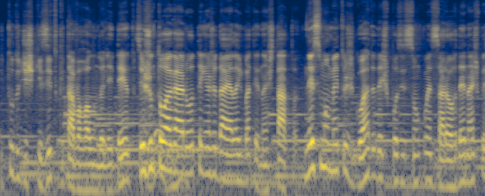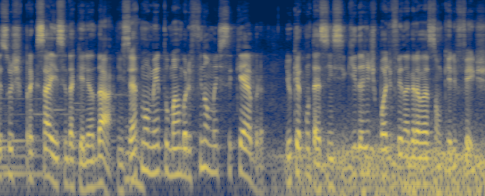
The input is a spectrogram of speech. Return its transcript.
e tudo de esquisito que estava rolando ali dentro, se juntou à garota em ajudar ela a embater na estátua. Nesse momento, os guardas da exposição começaram a ordenar as pessoas para que saíssem daquele andar. Em certo momento, o mármore finalmente se quebra. E o que acontece em seguida a gente pode ver na gravação que ele fez.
